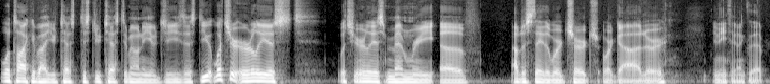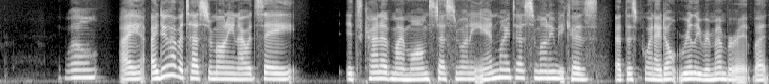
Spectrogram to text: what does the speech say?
we'll talk about your test, just your testimony of Jesus. Do you? What's your earliest? What's your earliest memory of? I'll just say the word church or God or anything like that. Well, I I do have a testimony, and I would say it's kind of my mom's testimony and my testimony because at this point I don't really remember it, but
